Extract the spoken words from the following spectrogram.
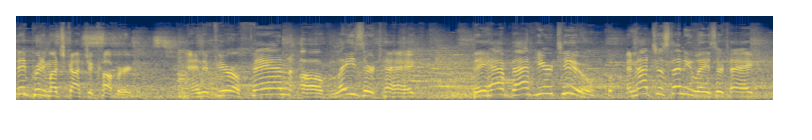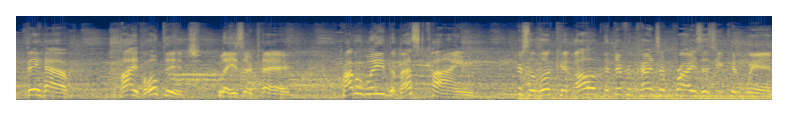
they pretty much got you covered. And if you're a fan of laser tag, they have that here too. And not just any laser tag, they have high voltage laser tag. Probably the best kind. Here's a look at all of the different kinds of prizes you can win.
